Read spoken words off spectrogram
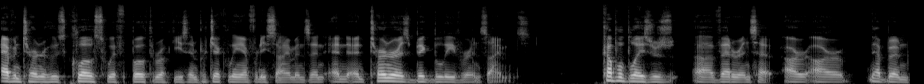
Evan Turner, who's close with both rookies, and particularly Anfernee Simons, and and, and Turner is a big believer in Simons. A couple Blazers uh, veterans have, are are have been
